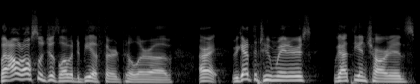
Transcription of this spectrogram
But I would also just love it to be a third pillar of all right, we got the Tomb Raiders, we got the Uncharted's.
